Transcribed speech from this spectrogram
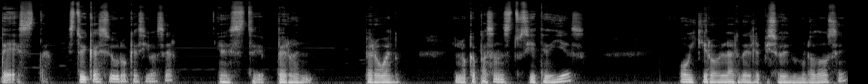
de esta. Estoy casi seguro que así va a ser. Este, pero, en, pero bueno, en lo que pasan estos 7 días, hoy quiero hablar del episodio número 12,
